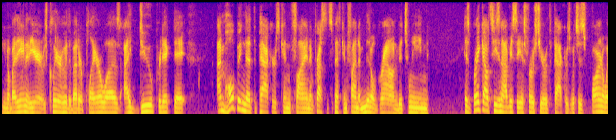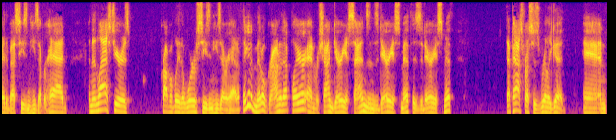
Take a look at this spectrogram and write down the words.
You know, by the end of the year, it was clear who the better player was. I do predict that. I'm hoping that the Packers can find and Preston Smith can find a middle ground between his breakout season, obviously his first year with the Packers, which is far and away the best season he's ever had, and then last year is probably the worst season he's ever had. If they get a middle ground of that player and Rashan Gary ascends and Za'Darius Smith is Za'Darius Smith, that pass rush is really good. And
